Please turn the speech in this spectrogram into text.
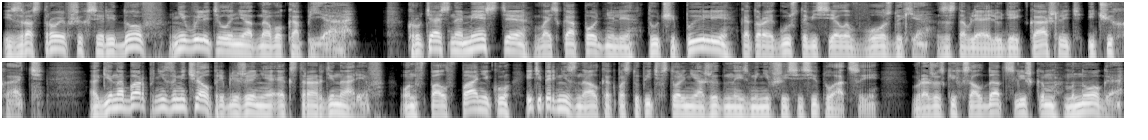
Из расстроившихся рядов не вылетело ни одного копья. Крутясь на месте, войска подняли тучи пыли, которая густо висела в воздухе, заставляя людей кашлять и чихать. А Генобарб не замечал приближения экстраординариев. Он впал в панику и теперь не знал, как поступить в столь неожиданно изменившейся ситуации. Вражеских солдат слишком много,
